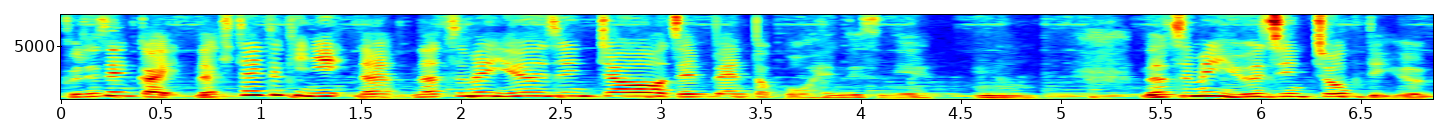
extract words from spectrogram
プレゼン会泣きたい時にな夏目友人帳前編と後編ですね。うん。夏目友人帳っていう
